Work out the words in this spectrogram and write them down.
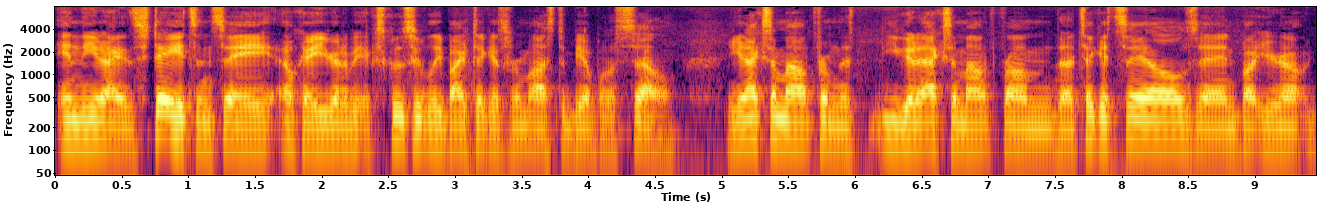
in the United States and say, okay, you're going to be exclusively buy tickets from us to be able to sell. You get X amount from the you get X amount from the ticket sales, and but you're going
